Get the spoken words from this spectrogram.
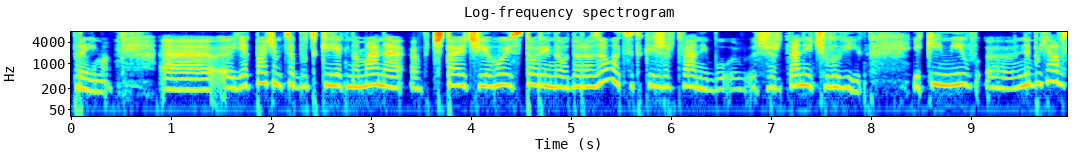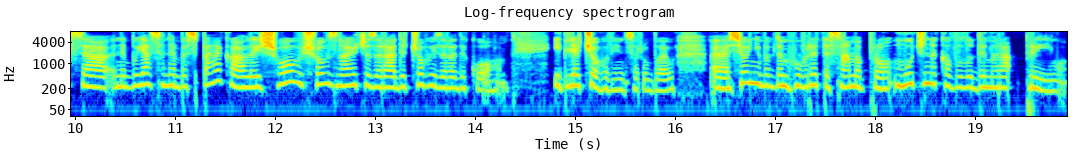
Прийма. Е, як бачимо, це був такий, як на мене, читаючи його історію неодноразово, це такий жертвений, жертвений чоловік, який мів, е, не боявся, не боявся небезпека, але йшов, йшов, знаючи заради чого і заради кого. І для чого він це робив. Е, Сьогодні ми будемо говорити саме про мученика Володимира Прийму,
